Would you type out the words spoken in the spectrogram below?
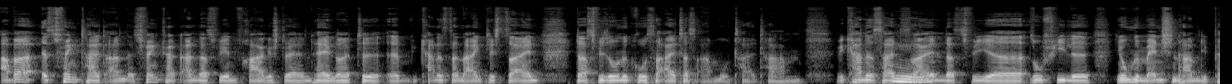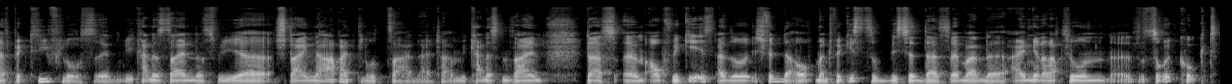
aber es fängt halt an. Es fängt halt an, dass wir in Frage stellen, hey Leute, äh, wie kann es dann eigentlich sein, dass wir so eine große Altersarmut halt haben? Wie kann es halt mhm. sein, dass wir so viele junge Menschen haben, die perspektivlos sind? Wie kann es sein, dass wir steigende Arbeitslosenzahlen halt haben? Wie kann es denn sein, dass ähm, auch WGs, also ich finde auch, man vergisst so ein bisschen, dass wenn man äh, eine Generation äh, zurückguckt,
